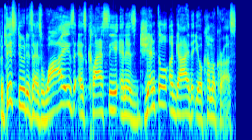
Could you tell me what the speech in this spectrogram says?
but this dude is as wise, as classy, and as gentle a guy that you'll come across.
